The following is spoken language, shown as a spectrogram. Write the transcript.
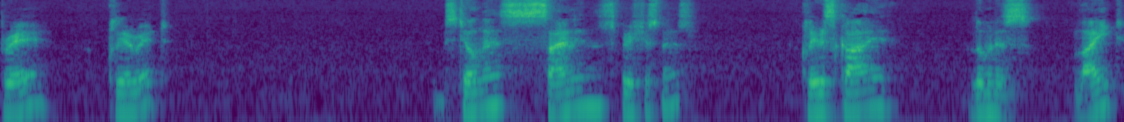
Pray, clear it, stillness, silence, spaciousness, clear sky, luminous light,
